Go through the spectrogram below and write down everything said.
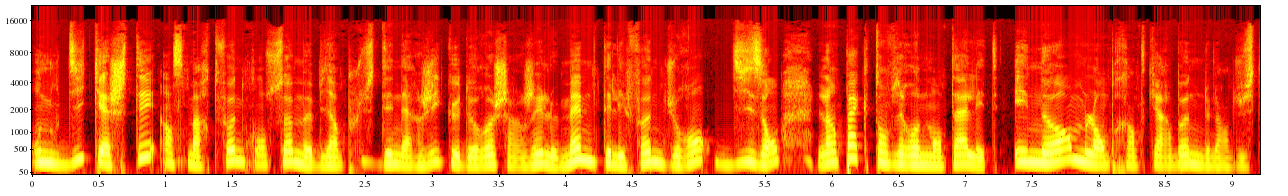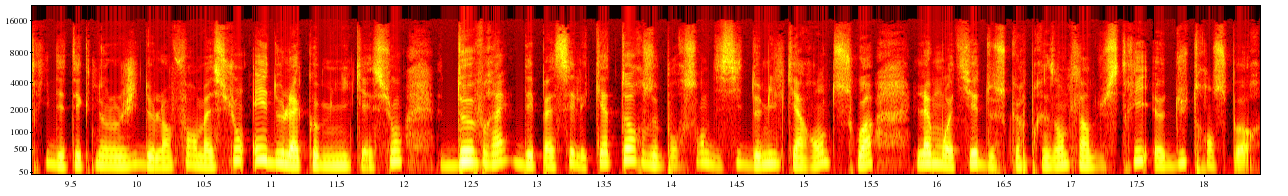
On nous dit qu'acheter un smartphone consomme bien plus d'énergie que de recharger le même téléphone durant 10 ans. L'impact environnemental est énorme, l'empreinte carbone de l'industrie des technologies de l'information et de la communication devrait dépasser les 14% d'ici 2040, soit la moitié de ce que représente l'industrie euh, du transport.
